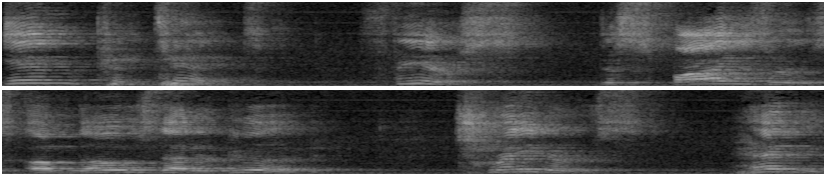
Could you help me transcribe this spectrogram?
incontent, fierce, despisers of those that are good, traitors, heady,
